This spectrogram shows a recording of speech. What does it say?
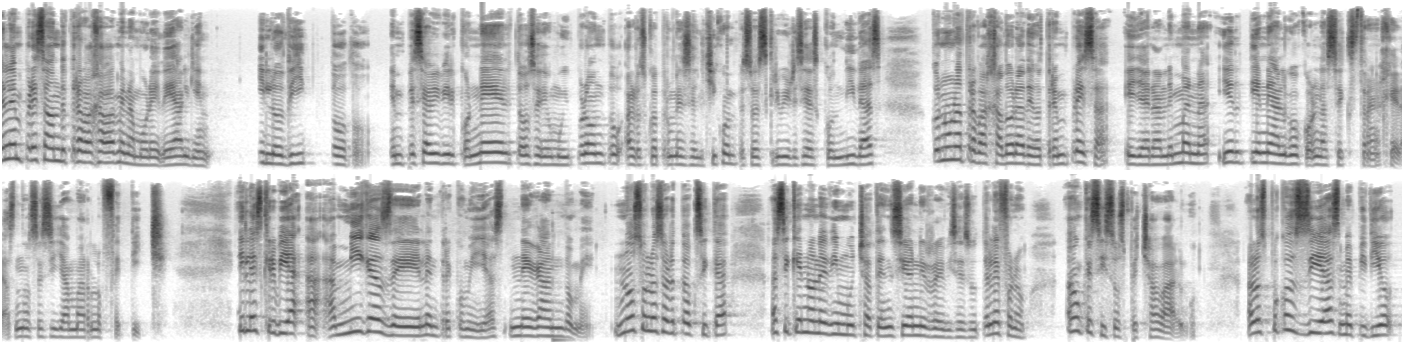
En la empresa donde trabajaba me enamoré de alguien y lo di todo. Empecé a vivir con él, todo se dio muy pronto. A los cuatro meses el chico empezó a escribirse a escondidas con una trabajadora de otra empresa. Ella era alemana y él tiene algo con las extranjeras, no sé si llamarlo fetiche. Y le escribía a amigas de él, entre comillas, negándome. No suelo ser tóxica, así que no le di mucha atención y revisé su teléfono, aunque sí sospechaba algo. A los pocos días me pidió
